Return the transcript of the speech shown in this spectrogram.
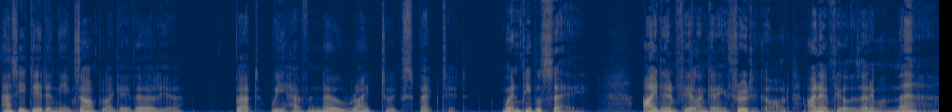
as He did in the example I gave earlier, but we have no right to expect it. When people say, I don't feel I'm getting through to God, I don't feel there's anyone there,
